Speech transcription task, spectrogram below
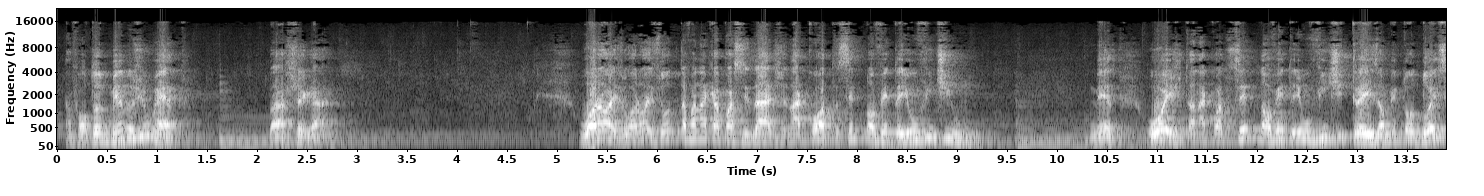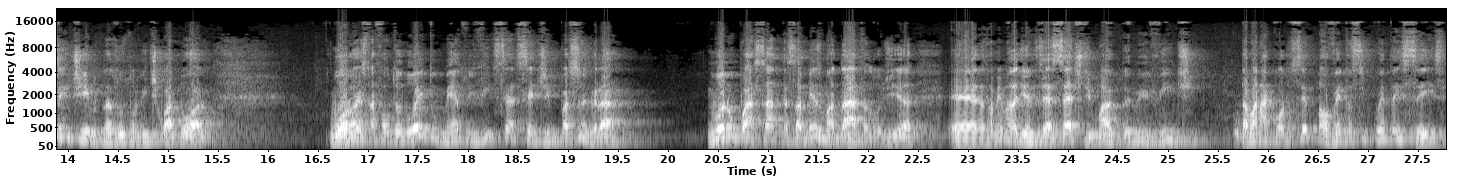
Está faltando menos de um metro para chegar. O Oroz, o Oroz ontem estava na capacidade, na cota 191,21 mesmo. Hoje está na cota 191,23, aumentou 2 centímetros nas últimas 24 horas. O Oroz está faltando 8 metros e 27 centímetros para sangrar. No ano passado, nessa mesma data, no dia, é, nessa mesma data, dia 17 de maio de 2020, estava na cota 190,56.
